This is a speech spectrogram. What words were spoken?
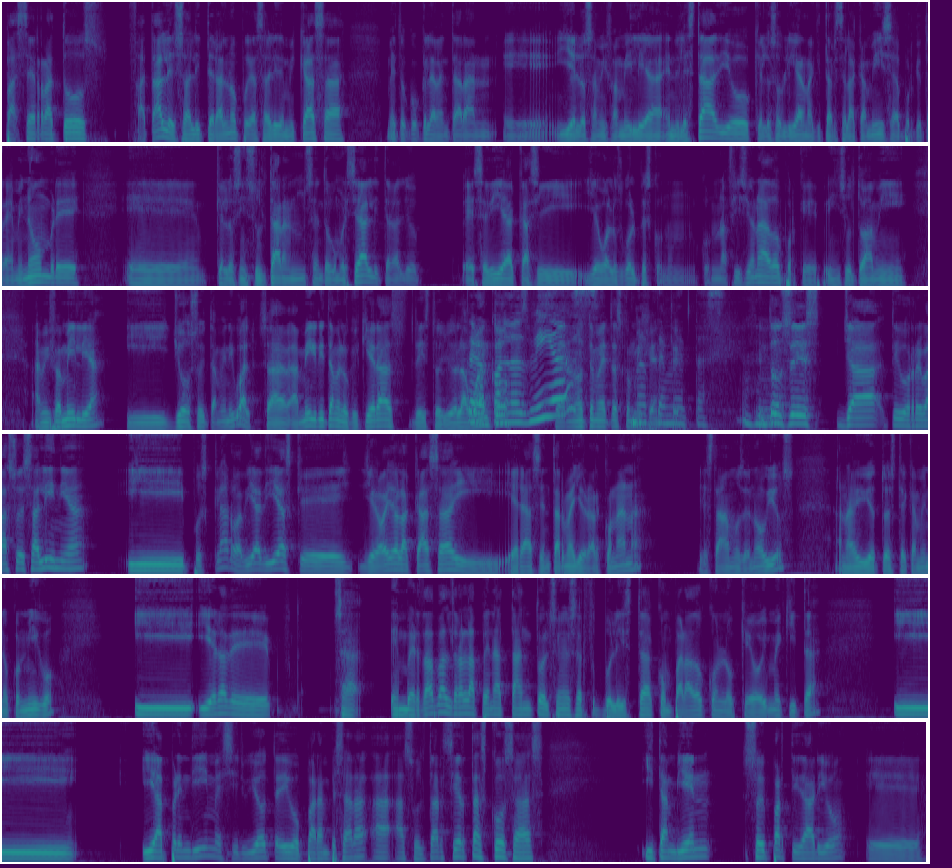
pasé ratos fatales. O sea, literal no podía salir de mi casa. Me tocó que le aventaran eh, hielos a mi familia en el estadio, que los obligaran a quitarse la camisa porque traía mi nombre, eh, que los insultaran en un centro comercial. Literal, yo ese día casi llego a los golpes con un, con un aficionado porque insultó a mi, a mi familia. Y yo soy también igual. O sea, a mí grítame lo que quieras, listo, yo la Pero aguanto. con los míos. pero no te metas con mi no te gente. metas. Entonces, ya, te digo, rebasó esa línea y pues claro, había días que llegaba yo a la casa y era sentarme a llorar con Ana. Ya estábamos de novios. Ana vivió todo este camino conmigo y, era de, o sea, ¿en verdad valdrá la pena tanto el sueño de ser futbolista comparado con lo que hoy me quita? Y, y aprendí y me sirvió, te digo, para empezar a soltar ciertas cosas y también soy partidario eh,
